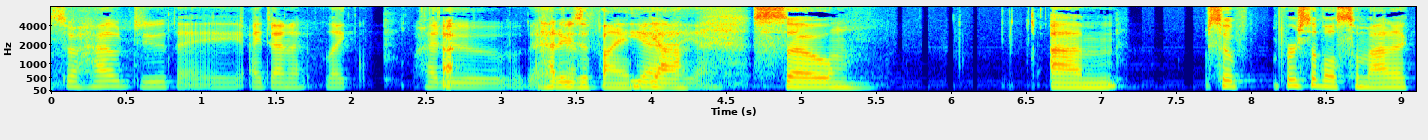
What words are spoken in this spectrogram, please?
so how do they identify? Like how do Uh, how do you define Yeah, yeah, yeah. so um so first of all somatic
